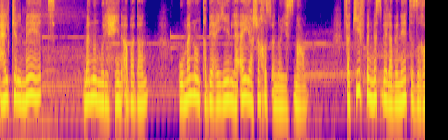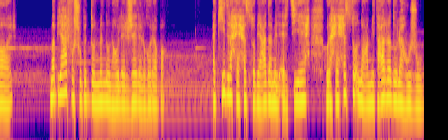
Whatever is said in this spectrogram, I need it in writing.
هالكلمات منن مريحين أبدا ومنن طبيعيين لأي شخص إنه يسمعهم فكيف بالنسبة لبنات صغار ما بيعرفوا شو بدهم منهم هول الرجال الغرباء. أكيد رح يحسوا بعدم الارتياح ورح يحسوا إنه عم يتعرضوا لهجوم.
